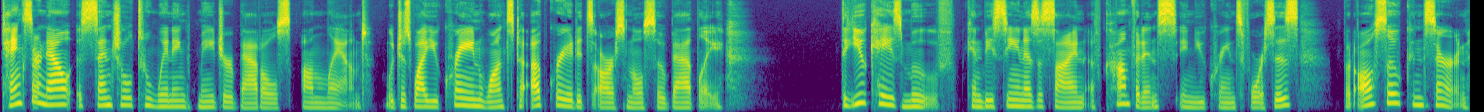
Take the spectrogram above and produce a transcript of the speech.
Tanks are now essential to winning major battles on land, which is why Ukraine wants to upgrade its arsenal so badly. The UK's move can be seen as a sign of confidence in Ukraine's forces, but also concern.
